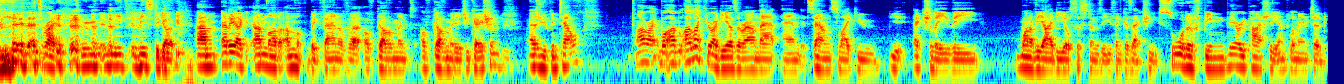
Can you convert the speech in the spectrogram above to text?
yeah, that's right. We, it, needs, it needs to go. Um, I I'm not. I'm not a big fan of uh, of government of government education, as you can tell. All right. Well, I, I like your ideas around that, and it sounds like you, you actually the one of the ideal systems that you think has actually sort of been very partially implemented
